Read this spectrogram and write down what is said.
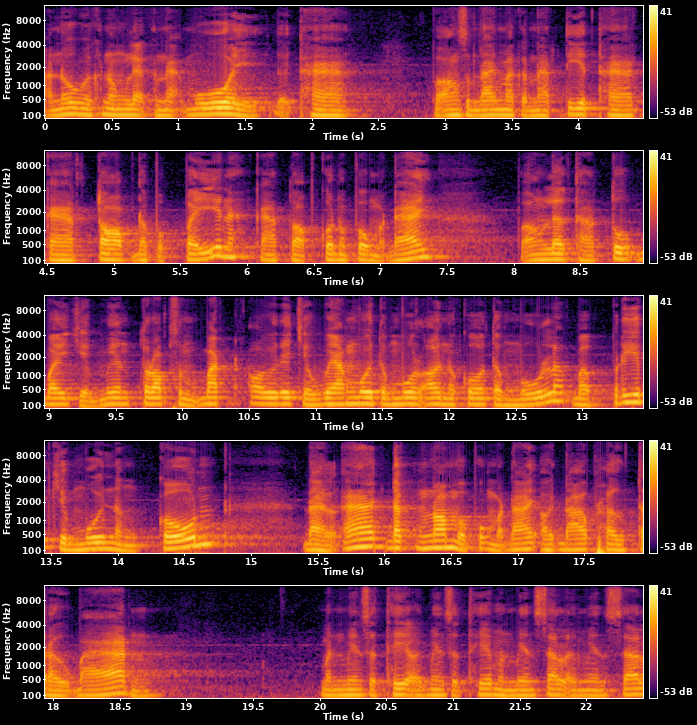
អានោះវាក្នុងលក្ខណៈមួយដូចថាព្រះអង្គសម្ដែងមកកណាត់ទៀតថាការតបដល់ប្រពៃណាការតបគុណឪពុកម្ដាយ ព្រះអង្គលើកថាទោះបីជាមានទ្រព្យសម្បត្តិឲ្យរាជវាំងមួយទាំងមូលឲ្យនគរទាំងមូលបើប្រៀបជាមួយនឹងកូនដែលអាចដឹកនាំឪពុកម្ដាយឲ្យដើរផ្លូវត្រូវបានมันមានសទ្ធាឲ្យមានសទ្ធាมันមានសិលឲ្យមានសិល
